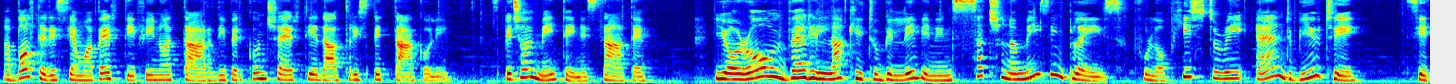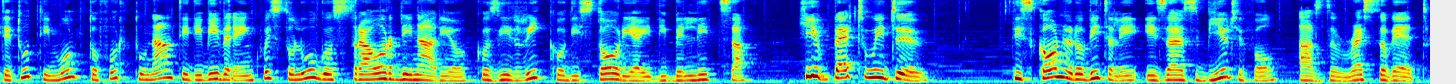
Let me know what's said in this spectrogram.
A volte restiamo aperti fino a tardi per concerti ed altri spettacoli, specialmente in estate. You're all very lucky to be living in such an amazing place, full of history and beauty. Siete tutti molto fortunati di vivere in questo luogo straordinario, così ricco di storia e di bellezza. You bet we do. This corner of Italy is as beautiful as the rest of it.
